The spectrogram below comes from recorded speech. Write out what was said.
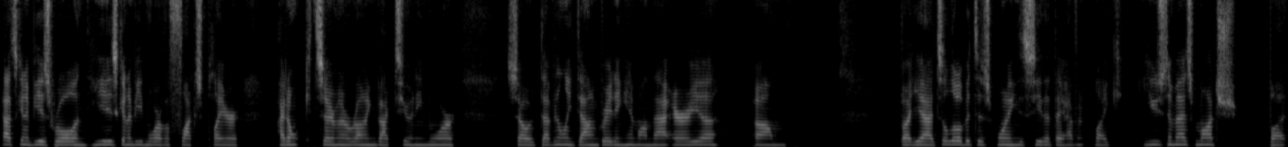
that's going to be his role, and he is going to be more of a flex player. I don't consider him a running back two anymore, so definitely downgrading him on that area. Um, but yeah, it's a little bit disappointing to see that they haven't like used him as much, but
